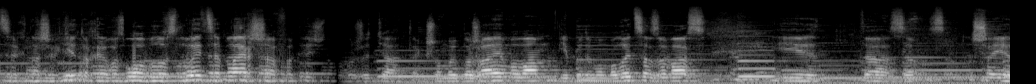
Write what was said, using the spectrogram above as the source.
цих наших діток, хай вас Бог благословить. Це перша фактично життя. Так що ми бажаємо вам і будемо молитися за вас. І та, за, за- ще є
